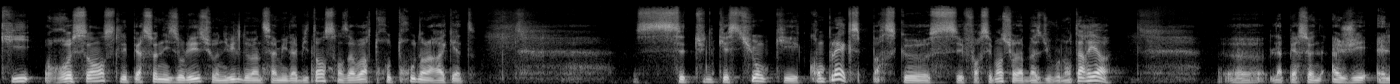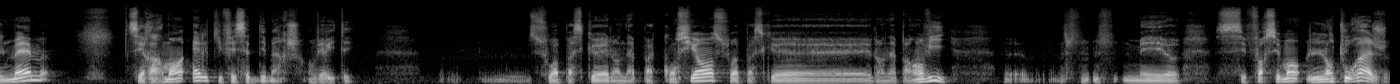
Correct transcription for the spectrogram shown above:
qui recense les personnes isolées sur une ville de 25 000 habitants sans avoir trop de trous dans la raquette? C'est une question qui est complexe parce que c'est forcément sur la base du volontariat. Euh, la personne âgée elle-même, c'est rarement elle qui fait cette démarche, en vérité. Soit parce qu'elle n'en a pas conscience, soit parce qu'elle n'en a pas envie. Euh, mais euh, c'est forcément l'entourage,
